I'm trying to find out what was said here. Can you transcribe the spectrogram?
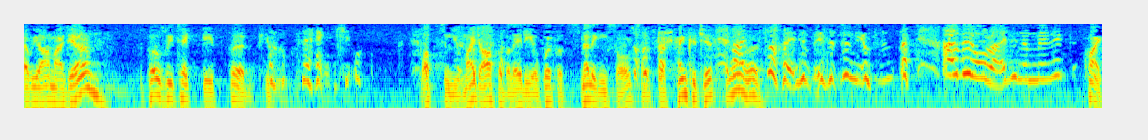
There we are, my dear. Suppose we take the third pew. Oh, thank you. Watson, you might offer the lady a whiff of smelling salts and a fresh handkerchief. I'm uh, sorry to be such a nuisance, but I'll be all right in a minute. Quite.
